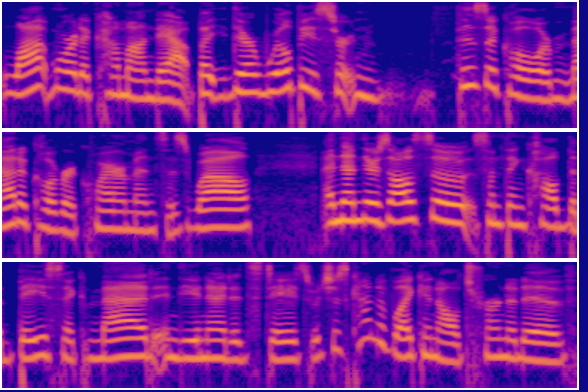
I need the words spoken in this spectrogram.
a lot more to come on that, but there will be certain physical or medical requirements as well. And then there's also something called the Basic Med in the United States, which is kind of like an alternative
